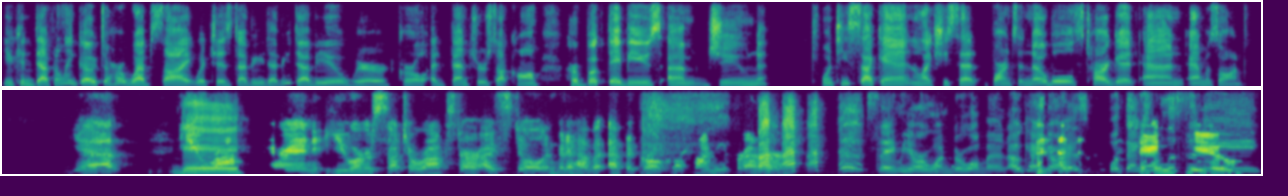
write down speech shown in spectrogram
You can definitely go to her website, which is www.weirdgirladventures.com. Her book debuts um, June 22nd. And like she said, Barnes and Nobles, Target, and Amazon. Yep. Yay. You rock. Sharon, you are such a rock star. I still am going to have an epic girl crush on you forever. Same here, Wonder Woman. Okay, guys. Well, thanks Thank for listening. you.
